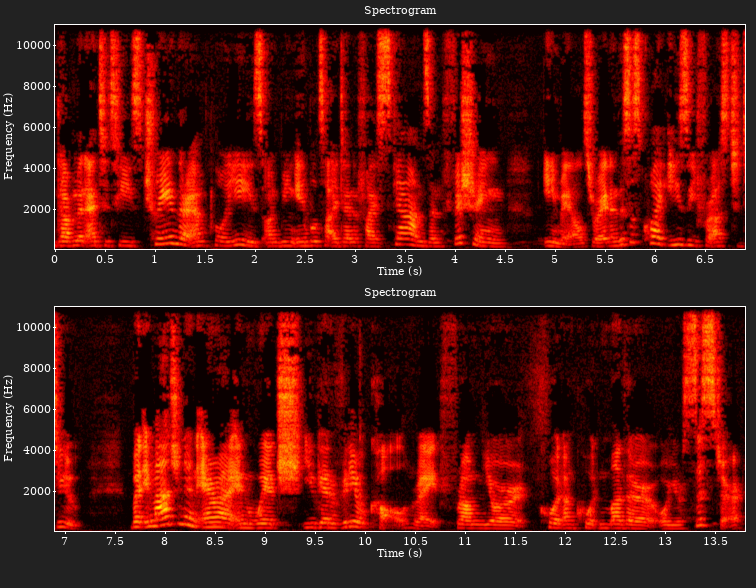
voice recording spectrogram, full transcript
government entities train their employees on being able to identify scams and phishing emails, right? And this is quite easy for us to do. But imagine an era in which you get a video call, right, from your quote unquote mother or your sister,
